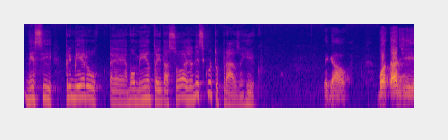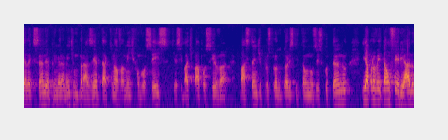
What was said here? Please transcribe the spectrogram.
nesse primeiro é, momento aí da soja, nesse curto prazo, Henrico? Legal. Boa tarde, Alexander. Primeiramente, um prazer estar aqui novamente com vocês. Que esse bate-papo sirva bastante para os produtores que estão nos escutando e aproveitar um feriado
